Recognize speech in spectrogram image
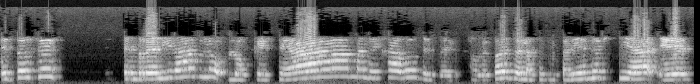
entonces, en realidad lo, lo que se ha manejado desde, sobre todo desde la Secretaría de Energía, es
